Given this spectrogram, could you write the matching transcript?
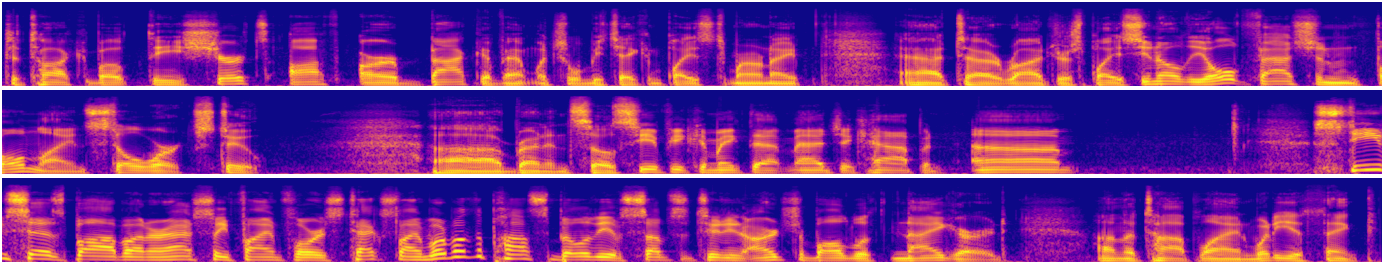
to talk about the Shirts Off Our Back event, which will be taking place tomorrow night at uh, Rogers Place. You know, the old fashioned phone line still works too. Uh, Brennan. So see if you can make that magic happen. Um, Steve says, Bob, on our Ashley Fine Floors text line, what about the possibility of substituting Archibald with Nygard on the top line? What do you think?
